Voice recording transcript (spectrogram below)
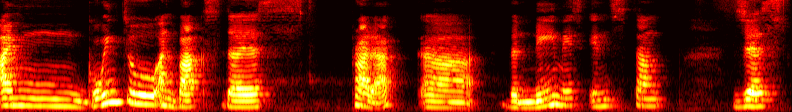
I'm going to unbox this product. Uh, the name is Instant Zest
